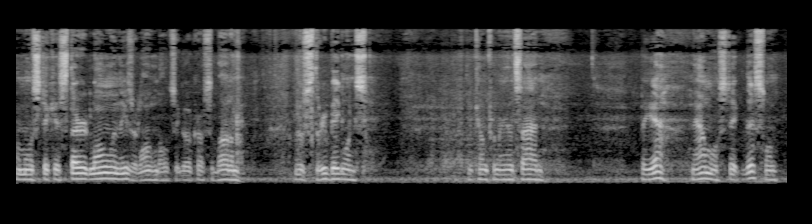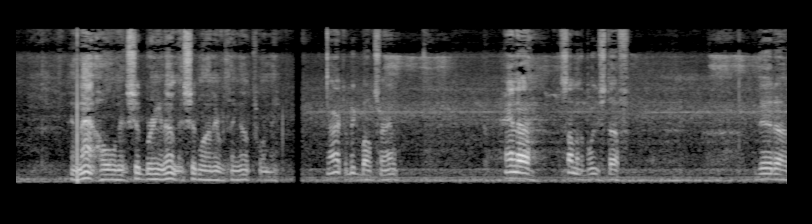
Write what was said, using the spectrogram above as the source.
I'm to stick this third long one. These are long bolts that go across the bottom. Those three big ones that come from the inside. But yeah, now I'm to stick this one in that hole and it should bring it up. It should line everything up for me. All right, the big bolts are in and uh, some of the blue stuff did uh,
